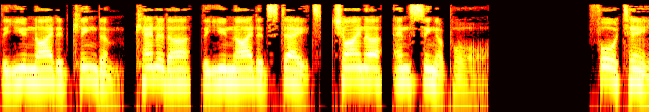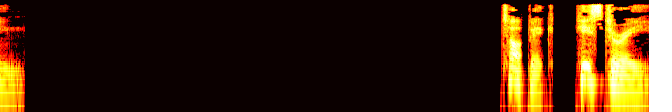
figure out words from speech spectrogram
the United Kingdom, Canada, the United States, China, and Singapore. 14 History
